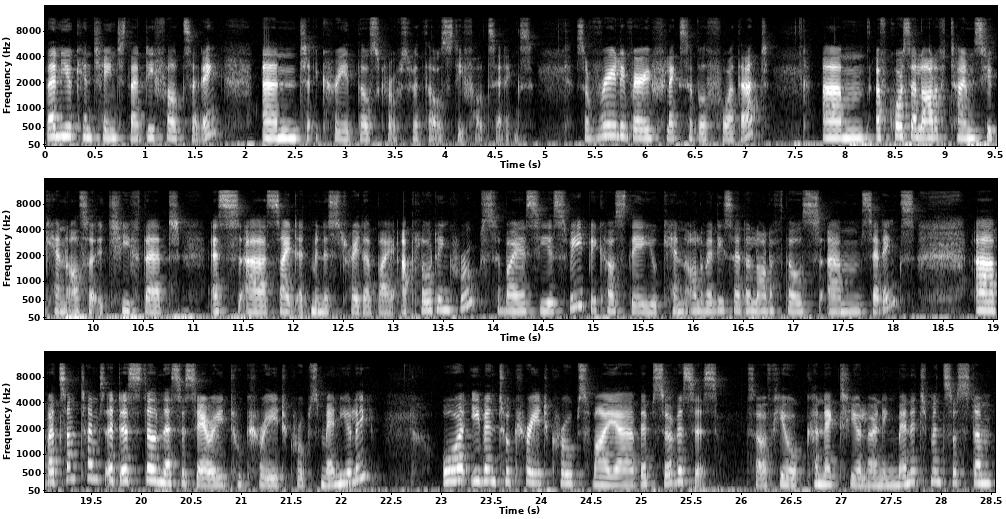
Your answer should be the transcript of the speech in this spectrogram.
then you can change that default setting and create those groups with those default settings. So really very flexible for that. Um, of course, a lot of times you can also achieve that as a site administrator by uploading groups via CSV because there you can already set a lot of those um, settings. Uh, but sometimes it is still necessary to create groups manually or even to create groups via web services. So if you connect your learning management system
